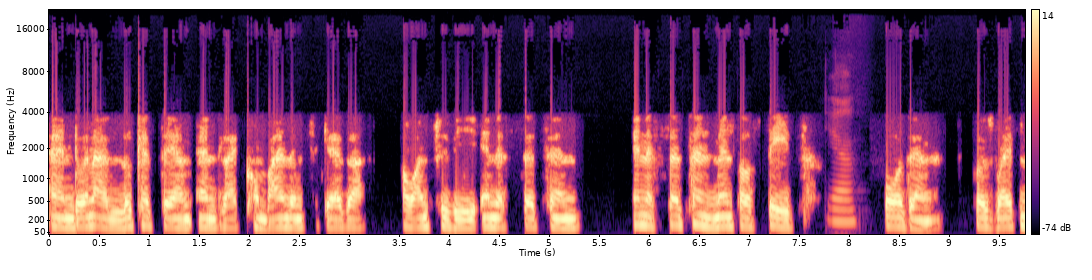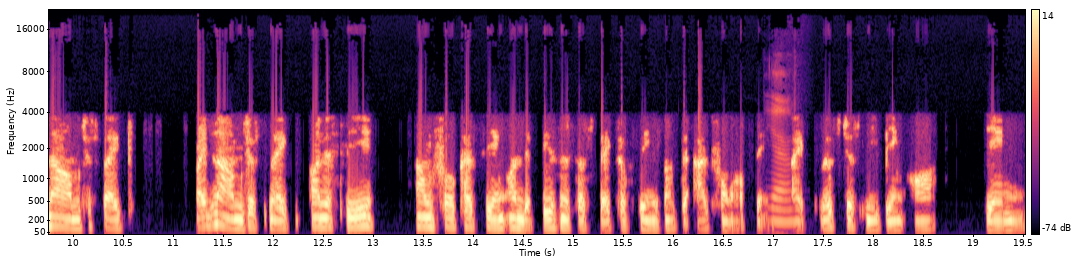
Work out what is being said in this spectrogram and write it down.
And when I look at them and like combine them together, I want to be in a certain in a certain mental state Yeah. for them. Because right now I'm just like right now I'm just like honestly I'm focusing on the business aspect of things, not the art form of things. Yeah. Like that's just me being on being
